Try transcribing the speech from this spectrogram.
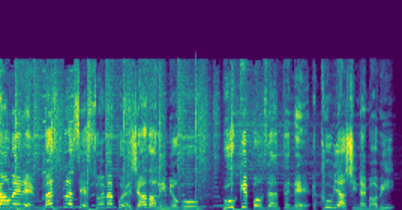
ပြောင်းလဲတဲ့ Max Plus ရဲ့ဆွဲမဖွယ်ရတာလေးမျိုးကို Bookit ပုံစံအသစ်နဲ့အခုရရှိနိုင်ပါပြီ။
